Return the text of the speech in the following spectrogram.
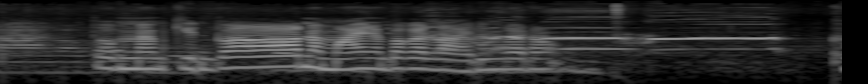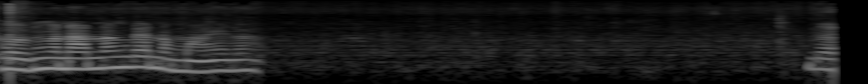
ตาต้มน้ำกินป้าหน่อไม้นะบักหลายนึงแล้วเนาะเขิงอันนั้นนั่งได้หน่อไม้นะได้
